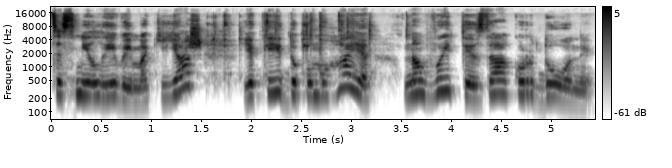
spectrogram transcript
це сміливий макіяж, який допомагає нам вийти за кордони.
